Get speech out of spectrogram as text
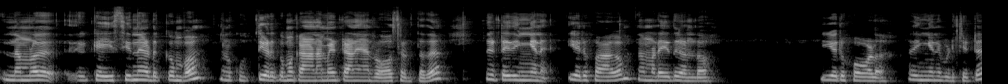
നമ്മൾ കേസിൽ നിന്ന് എടുക്കുമ്പോൾ നമ്മൾ കുത്തി എടുക്കുമ്പോൾ കാണാൻ വേണ്ടിയിട്ടാണ് ഞാൻ റോസ് എടുത്തത്. എന്നിട്ട് ഇതിങ്ങനെ ഈ ഒരു ഭാഗം നമ്മുടെ ഇത് കണ്ടോ? ഈ ഒരു ഹോൾ. അതിങ്ങനെ പിടിച്ചിട്ട്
